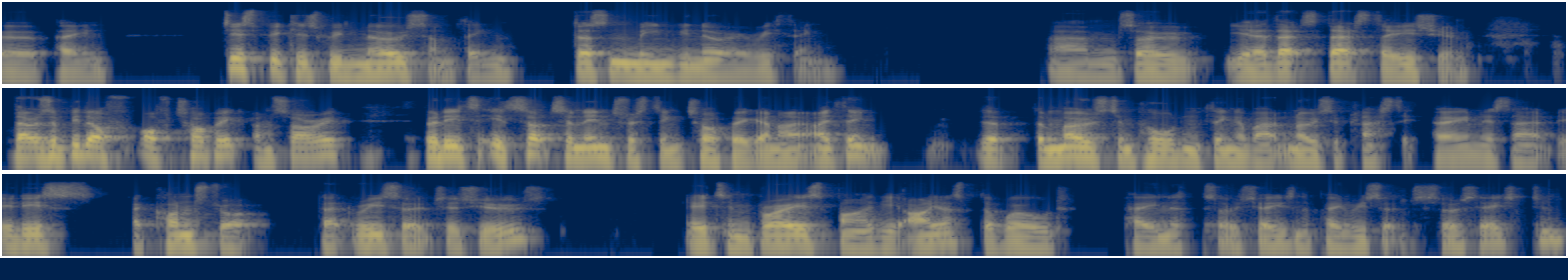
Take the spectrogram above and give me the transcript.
uh, pain, just because we know something doesn't mean we know everything. Um, so yeah, that's that's the issue. That was a bit off, off topic. I'm sorry, but it's it's such an interesting topic, and I, I think that the most important thing about nociplastic pain is that it is a construct that researchers use. It's embraced by the IASP, the World Pain Association, the Pain Research Association,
